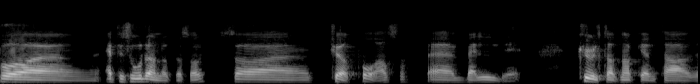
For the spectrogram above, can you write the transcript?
på eh, episodene deres òg. Så eh, kjør på, altså. Det er veldig kult at noen tar,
